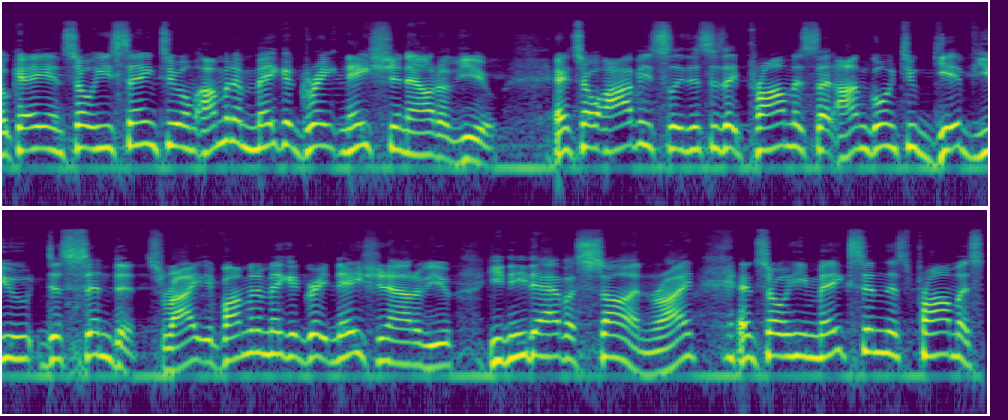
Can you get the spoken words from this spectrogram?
Okay, and so he's saying to him, I'm going to make a great nation out of you. And so obviously, this is a promise that I'm going to give you descendants, right? If I'm going to make a great nation out of you, you need to have a son, right? And so he makes him this promise.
